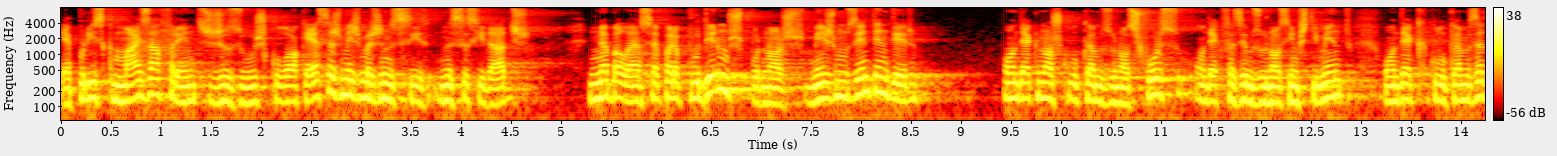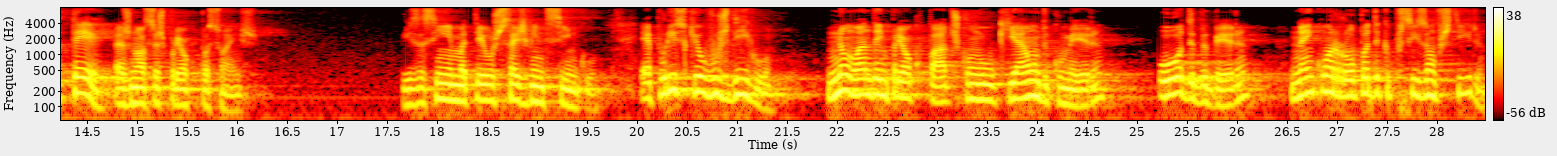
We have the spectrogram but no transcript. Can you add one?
É por isso que mais à frente Jesus coloca essas mesmas necessidades na balança para podermos por nós mesmos entender Onde é que nós colocamos o nosso esforço? Onde é que fazemos o nosso investimento? Onde é que colocamos até as nossas preocupações? Diz assim em Mateus 6,25: É por isso que eu vos digo: não andem preocupados com o que hão de comer ou de beber, nem com a roupa de que precisam vestir.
